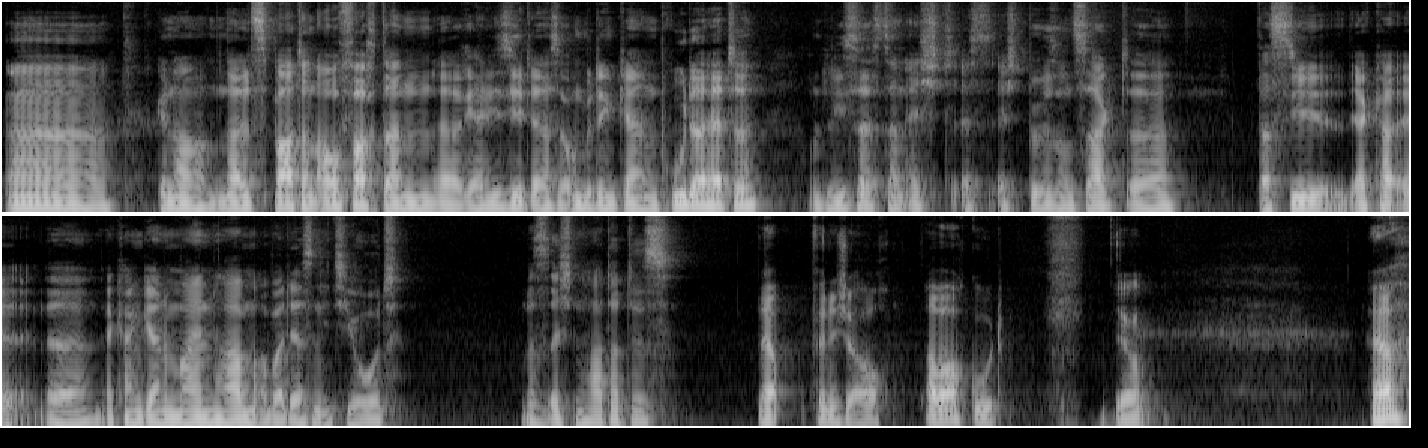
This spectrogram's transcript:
Äh, genau. Und als Bart dann aufwacht, dann äh, realisiert er, dass er unbedingt gern einen Bruder hätte. Und Lisa ist dann echt, ist echt böse und sagt, äh, dass sie, er kann, äh, äh, er kann gerne meinen haben, aber der ist ein Idiot. Und das ist echt ein harter Diss. ja, finde ich auch. Aber auch gut. Ja. Ja,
